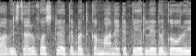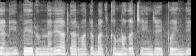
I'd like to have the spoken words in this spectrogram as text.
భావిస్తారు. ఫస్ట్ అయితే బతుకమ్మ అని అయితే పేరు లేదు. గౌరీ అని పేరున్నది. ఆ తర్వాత బతుకమ్మగా చేంజ్ అయిపోయింది.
